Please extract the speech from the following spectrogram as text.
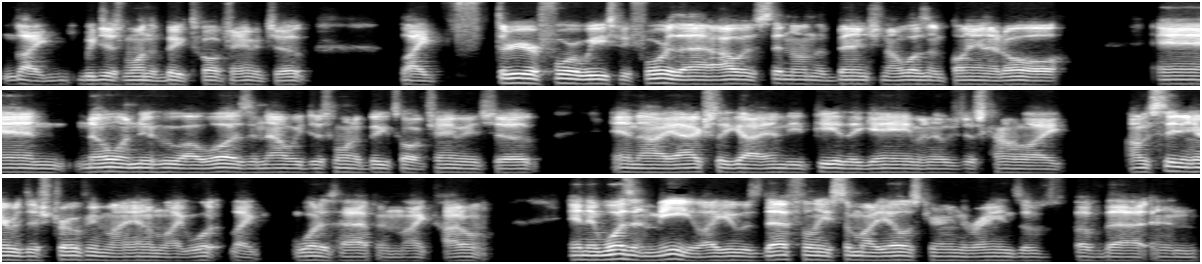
like we just won the Big 12 championship. Like three or four weeks before that, I was sitting on the bench and I wasn't playing at all and no one knew who I was. And now we just won a Big 12 championship. And I actually got MVP of the game. And it was just kind of like, I'm sitting here with this trophy in my hand. I'm like, what, like, what has happened? Like, I don't, and it wasn't me. Like, it was definitely somebody else carrying the reins of, of that. And,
